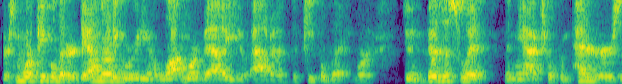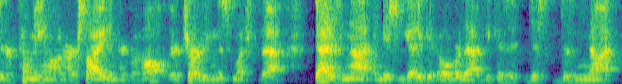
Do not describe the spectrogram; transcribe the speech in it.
there's more people that are downloading. We're getting a lot more value out of the people that we're doing business with than the actual competitors that are coming on our site and they're going, oh, they're charging this much for that. That is not an issue. You got to get over that because it just does not,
